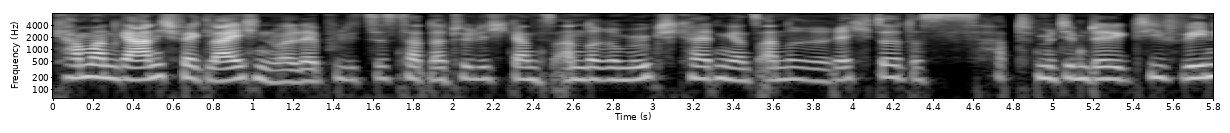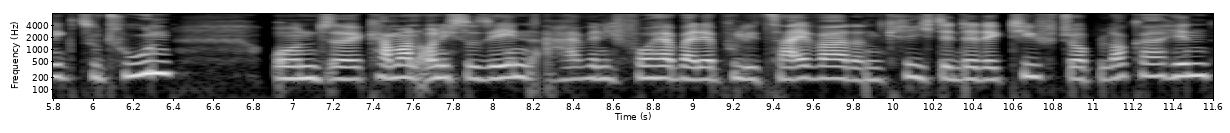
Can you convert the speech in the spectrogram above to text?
kann man gar nicht vergleichen, weil der Polizist hat natürlich ganz andere Möglichkeiten, ganz andere Rechte. Das hat mit dem Detektiv wenig zu tun und äh, kann man auch nicht so sehen, ah, wenn ich vorher bei der Polizei war, dann kriege ich den Detektivjob locker hin.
